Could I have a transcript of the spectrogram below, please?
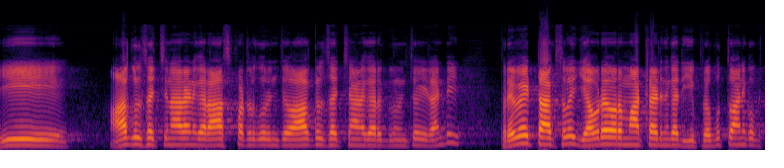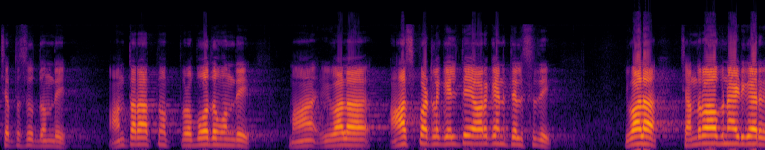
ఈ ఆకుల సత్యనారాయణ గారు హాస్పిటల్ గురించో ఆకుల సత్యనారాయణ గారి గురించో ఇలాంటి ప్రైవేట్ టాక్స్లో ఎవరెవరు మాట్లాడింది కదా. ఈ ప్రభుత్వానికి ఒక చిత్తశుద్ధి ఉంది అంతరాత్మ ప్రబోధం ఉంది. మా ఇవాళ హాస్పిటల్కి వెళ్తే ఎవరికైనా తెలుస్తుంది ఇవాళ చంద్రబాబు నాయుడు గారు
